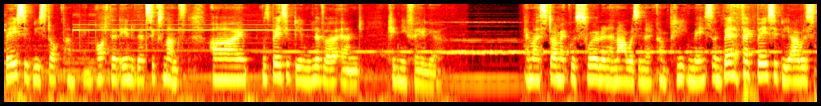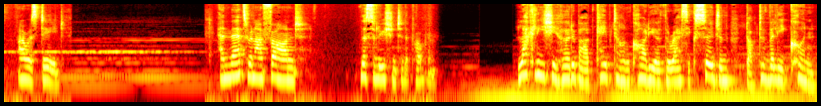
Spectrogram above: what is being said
basically stopped pumping at that end of that six months. I was basically in liver and kidney failure. And my stomach was swollen and I was in a complete mess. And in fact, basically, I was, I was dead. And that's when I found the solution to the problem. Luckily, she heard about Cape Town cardiothoracic surgeon Dr. Willie Koen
